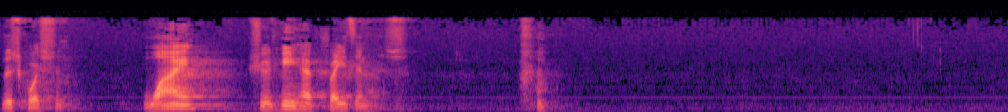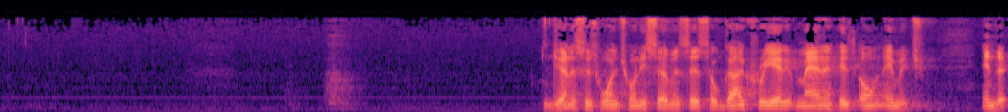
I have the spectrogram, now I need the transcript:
this question Why should he have faith in us? Genesis 1:27 says so God created man in his own image. In the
